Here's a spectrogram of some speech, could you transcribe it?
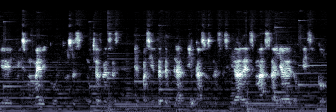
que el mismo médico. Entonces, muchas veces el paciente te platica sus necesidades más allá de lo físico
